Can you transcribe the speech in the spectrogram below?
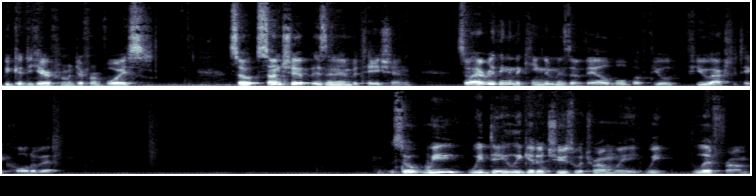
Be good to hear from a different voice. So sonship is an invitation. So everything in the kingdom is available, but few few actually take hold of it. So we we daily get to choose which realm we we live from.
